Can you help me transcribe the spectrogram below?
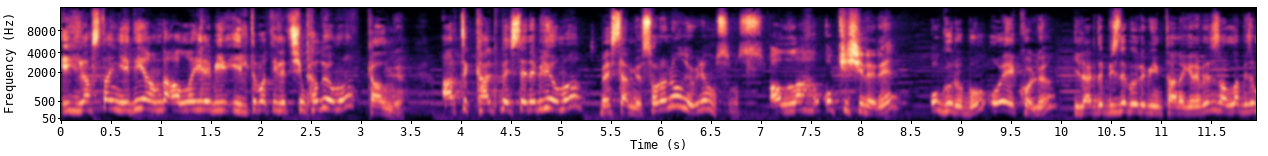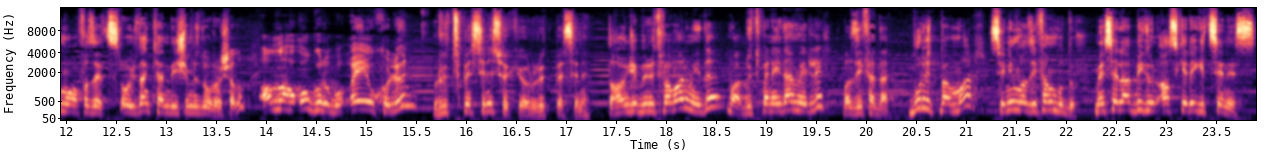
İhlastan yediği anda Allah ile bir iltibat iletişim kalıyor mu? Kalmıyor. Artık kalp beslenebiliyor mu? Beslenmiyor. Sonra ne oluyor biliyor musunuz? Allah o kişileri o grubu, o ekolü ileride biz de böyle bir imtihana girebiliriz. Allah bizi muhafaza etsin. O yüzden kendi işimizde uğraşalım. Allah o grubu, o ekolün rütbesini söküyor, rütbesini. Daha önce bir rütbe var mıydı? Var. Rütbe neyden verilir? Vazifeden. Bu rütben var, senin vazifen budur. Mesela bir gün askere gitseniz,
